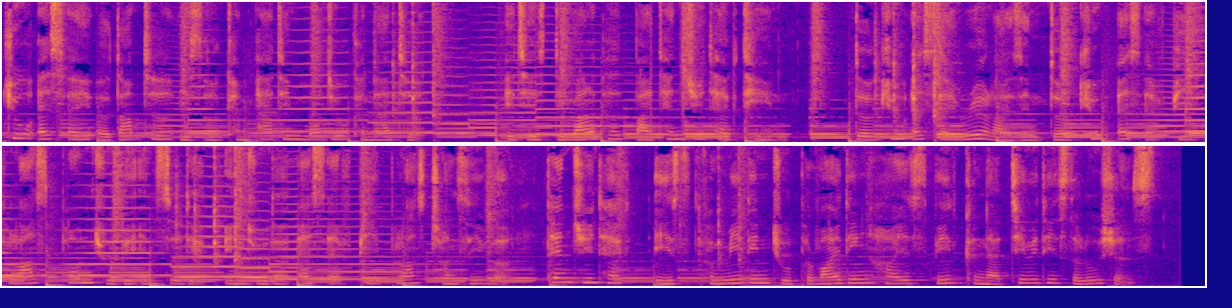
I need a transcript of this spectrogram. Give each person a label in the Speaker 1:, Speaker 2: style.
Speaker 1: QSA adapter is a compacting module connector. It is developed by 10Gtek team. The QSA realizing the QSFP Plus point to be inserted into the SFP Plus transceiver. 10Gtek is committing to providing high-speed connectivity solutions.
